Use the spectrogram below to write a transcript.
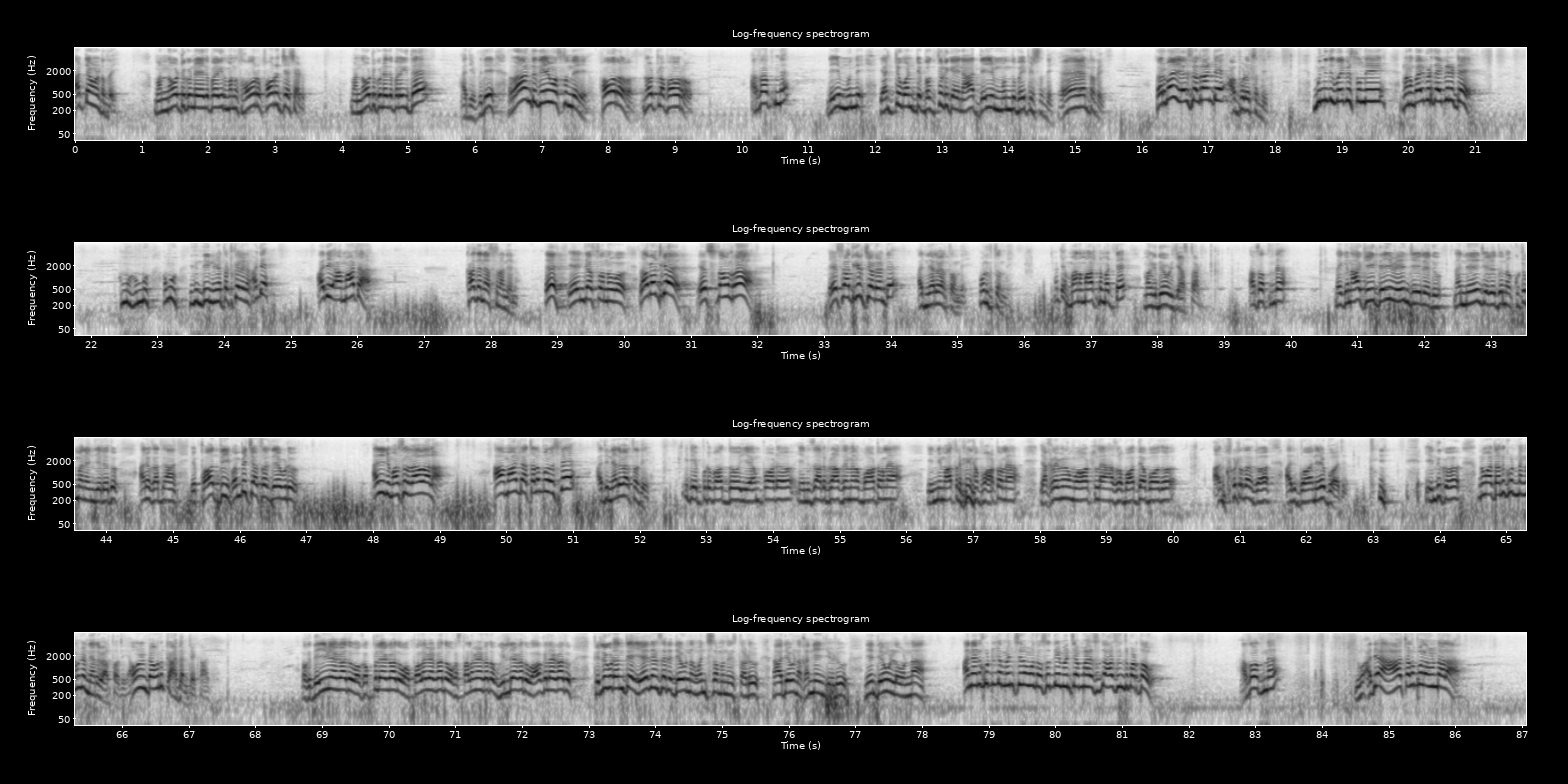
అట్టే ఉంటుంది. మన నోటుకుండేది పలిగితే మనకు పవర్ పవర్ వచ్చేసాడు మన నోటుకుండేది పలిగితే అది ఇది రా అంటే ఏం వస్తుంది? పవర్ నోట్లో పవరు అర్థమవుతుందా? దెయ్యం ముందే ఎటువంటి భక్తుడికైనా దెయ్యం ముందు భయపిస్తుంది. ఏ అంటది. సరే భయ్? అంటే అప్పుడు వచ్చింది ముందు ఎందుకు భయపిస్తుంది? మనం భయపెడితే అయిపోయినట్టే. అమ్ము అమ్ము అమ్ము ఇది దీన్ని నేను తట్టుకోలేను. అంటే అది ఆ మాట కాదనేస్తున్నాను నేను. ఏ ఏం చేస్తావు నువ్వు? రాబట్టుకే వేస్తున్నావు రా. వేసిన తీర్చాడు అంటే అది నెరవేరుతుంది వణుకుతుంది. అంటే మన మాటను బట్టే మనకు దేవుడు చేస్తాడు. అర్థమవుతుందా? నాకు నాకు ఈ దెయ్యం ఏం చేయలేదు నన్ను ఏం చేయలేదు నా కుటుంబాన్ని ఏం చేయలేదు అని ఒక పాద్ది పంపించేస్తాడు దేవుడు అని నీ మనసులో రావాలా? ఆ మాట తలంపులు వస్తే అది నెరవేరుతుంది. ఇది ఎప్పుడు పోద్దు ఏం పోడో ఎన్నిసార్లు ప్రార్థన మీద పోవటంలే ఎన్ని మాత్రం మీద పోవటంలే ఎక్కడ మీద పోవట్లే అసలు బోద్దే పోదు అనుకుంటున్నాను అనుకో అది బాగానే పోదు. ఎందుకో? నువ్వు అటు అనుకుంటున్నా కనుక నెరవేరుతుంది. అవునంటే అవును కాదంటే కాదు. ఒక దెయ్యమే కాదు ఒక అప్పులే కాదు ఒక పొలమే కాదు ఒక స్థలమే కాదు ఒక ఇల్లే కాదు వాకులే కాదు. పెళ్ళి కూడా అంతే. ఏదైనా సరే దేవుడు నాకు మంచి సంబంధం ఇస్తాడు. నా దేవుడు నాకు అన్యాయం చేయడు. నేను దేవుళ్ళలో ఉన్నా అని అనుకుంటుంటే మంచి సంబంధం వస్తుంది మంచి అమ్మాయి వస్తుంది ఆశించబడతావు. అర్థమవుతుందా? నువ్వు అదే ఆ తలంపులో ఉండాలా?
